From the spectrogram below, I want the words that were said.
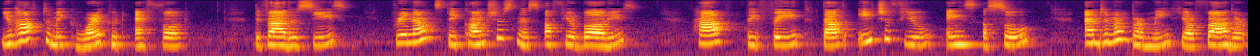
you have to make very good effort. The Father says, renounce the consciousness of your bodies have the faith that each of you is a soul, and remember me, your father.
